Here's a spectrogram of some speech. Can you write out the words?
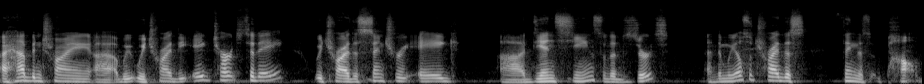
I have been trying. Uh, we, we tried the egg tarts today. We tried the century egg uh, dianxin, so the desserts, and then we also tried this thing, this po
